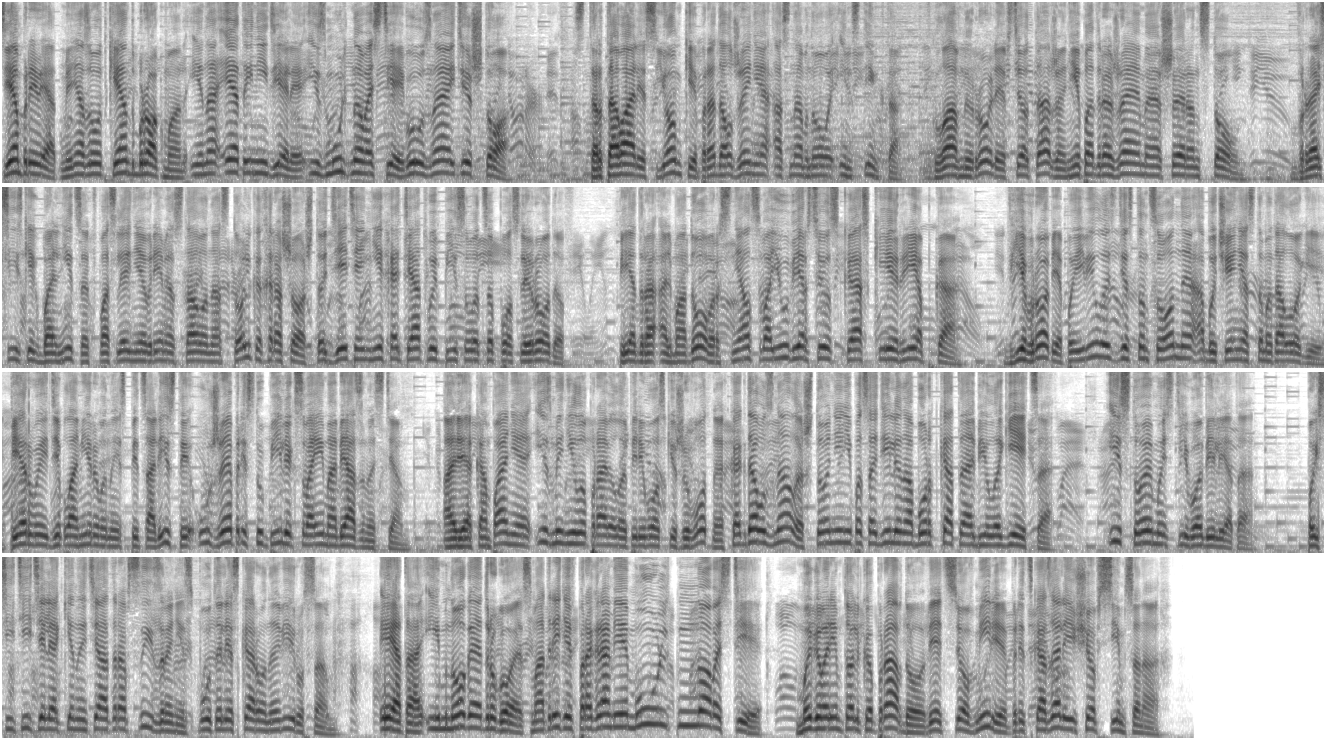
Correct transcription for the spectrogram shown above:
Всем привет, меня зовут Кент Брокман, и на этой неделе из мульт новостей вы узнаете, что стартовали съемки продолжения основного инстинкта. В главной роли все та же неподражаемая Шерон Стоун. В российских больницах в последнее время стало настолько хорошо, что дети не хотят выписываться после родов. Педро Альмадовар снял свою версию сказки «Репка». В Европе появилось дистанционное обучение стоматологии. Первые дипломированные специалисты уже приступили к своим обязанностям. Авиакомпания изменила правила перевозки животных, когда узнала, что они не посадили на борт кота Билла Гейтса и стоимость его билета. Посетителя кинотеатра в Сызрани спутали с коронавирусом. Это и многое другое смотрите в программе «Мульт новости». Мы говорим только правду, ведь все в мире предсказали еще в «Симпсонах».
